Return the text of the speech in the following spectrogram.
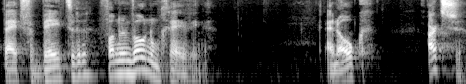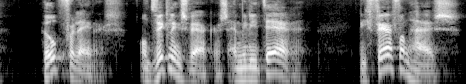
bij het verbeteren van hun woonomgevingen. En ook artsen, hulpverleners, ontwikkelingswerkers en militairen... die ver van huis,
